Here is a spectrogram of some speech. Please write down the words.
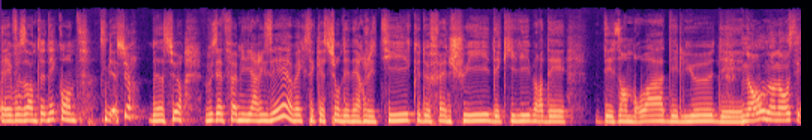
Et vous en tenez compte? Bien sûr. Bien sûr. Vous êtes familiarisé avec ces questions d'énergétique, de feng shui, d'équilibre des, des endroits, des lieux, des... Non, non, non, c'est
